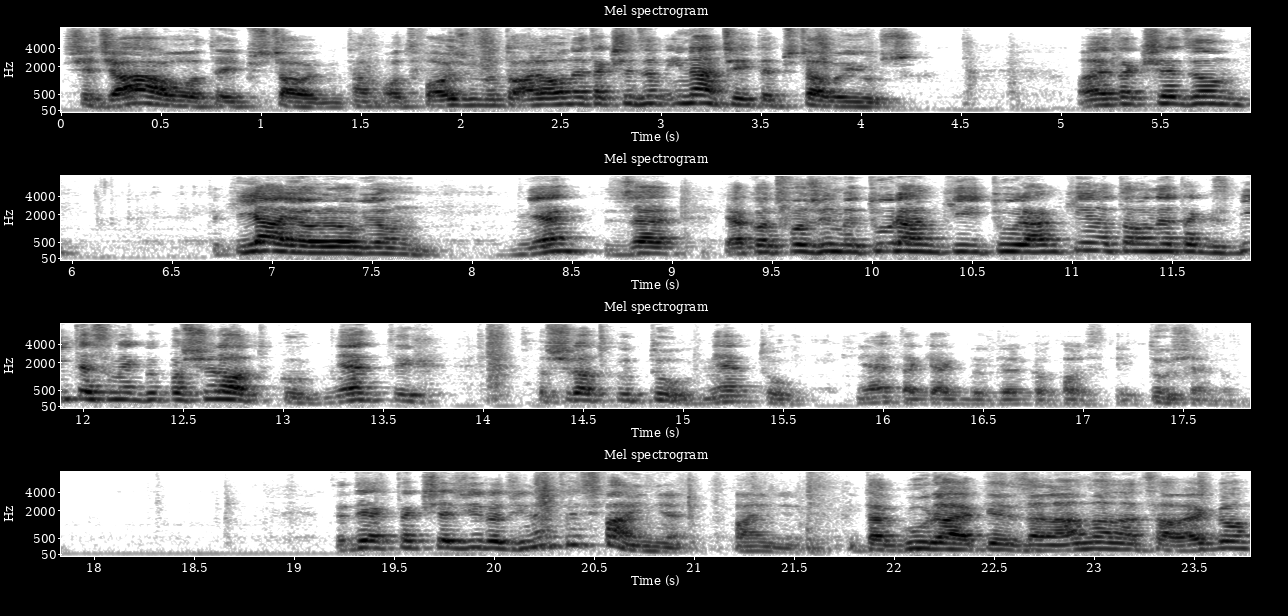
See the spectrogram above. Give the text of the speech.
siedziało tej pszczoły, tam otworzył, no to ale one tak siedzą inaczej, te pszczoły już. One tak siedzą, takie jajo robią, nie? Że jak otworzymy tu ramki i tu ramki, no to one tak zbite są jakby po środku, nie? Tych, po środku tu, nie? Tu, nie? Tak jakby w Wielkopolskiej, tu siedzą. Wtedy jak tak siedzi rodzina, to jest fajnie, fajnie. I ta góra jak jest zalana na całego,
